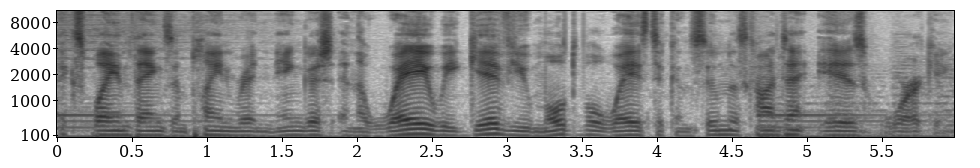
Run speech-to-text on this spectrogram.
explain things in plain written English and the way we give you multiple ways to consume this content is working.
